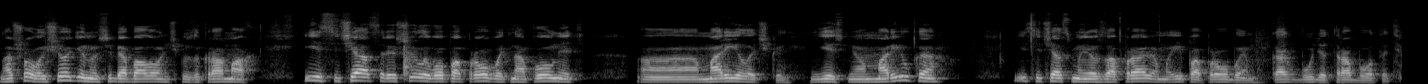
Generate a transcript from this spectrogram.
Нашел еще один у себя баллончик в закромах. И сейчас решил его попробовать наполнить э, морилочкой. Есть у него морилка. И сейчас мы ее заправим и попробуем, как будет работать.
